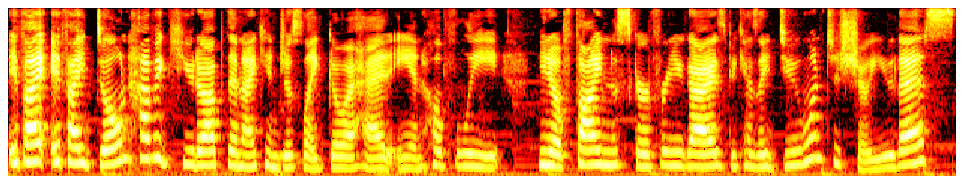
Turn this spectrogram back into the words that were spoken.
if I if I don't have it queued up, then I can just like go ahead and hopefully, you know, find the skirt for you guys because I do want to show you this.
